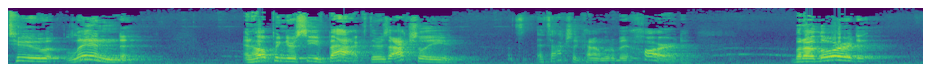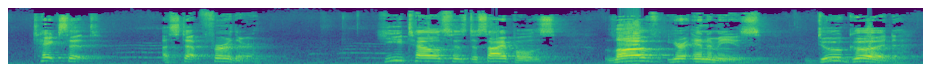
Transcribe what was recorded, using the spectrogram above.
To lend and hoping to receive back, there's actually, it's, it's actually kind of a little bit hard. But our Lord takes it a step further. He tells his disciples, Love your enemies, do good,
